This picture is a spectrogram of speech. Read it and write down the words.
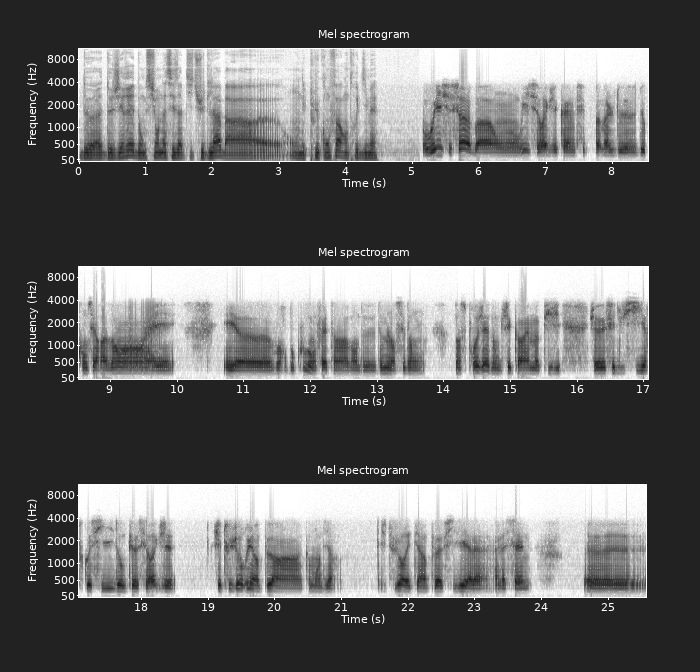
de, de gérer. Donc si on a ces aptitudes-là, bah, euh, on est plus confort entre guillemets. Oui, c'est ça. Bah, on- oui, c'est vrai que j'ai quand même fait pas mal de, de concerts avant et et euh, voire beaucoup en fait hein, avant de, de me lancer dans dans ce projet. Donc j'ai quand même puis j'ai- j'avais fait du cirque aussi, donc euh, c'est vrai que j'ai toujours eu un peu un comment dire, j'ai toujours été un peu affilié à la à la scène. Euh,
